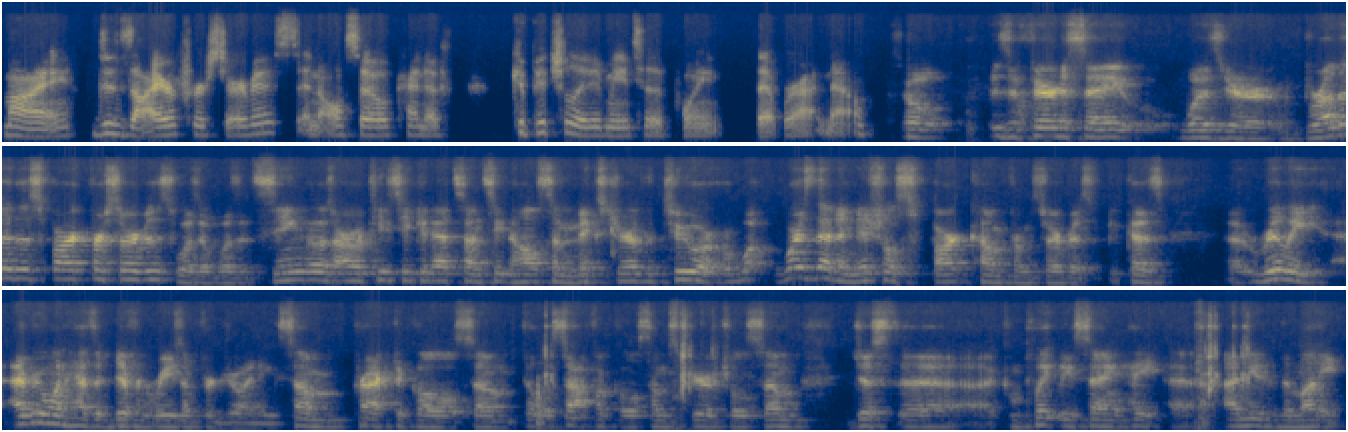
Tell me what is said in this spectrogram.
my desire for service and also kind of capitulated me to the point that we're at now. So, is it fair to say, was your brother the spark for service? Was it was it seeing those ROTC cadets on Seton Hall, some mixture of the two, or, or what, where's that initial spark come from service? Because uh, really, everyone has a different reason for joining. Some practical, some philosophical, some spiritual, some just uh, completely saying, "Hey, uh, I needed the money."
